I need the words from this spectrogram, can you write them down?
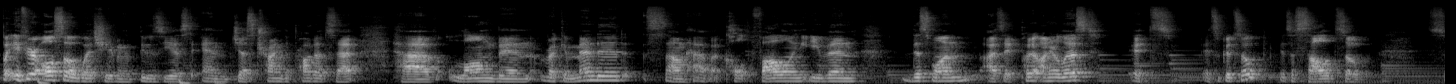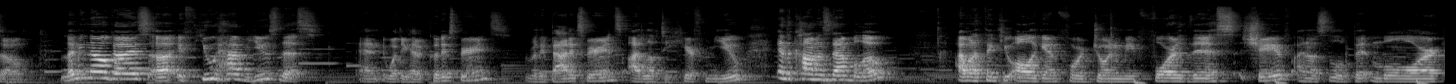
But if you're also a wet shaving enthusiast and just trying the products that have long been recommended, some have a cult following even, this one, I'd say put it on your list. It's, it's a good soap. It's a solid soap. So let me know guys uh, if you have used this and whether you had a good experience, a really bad experience. I'd love to hear from you in the comments down below. I want to thank you all again for joining me for this shave. I know it's a little bit more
